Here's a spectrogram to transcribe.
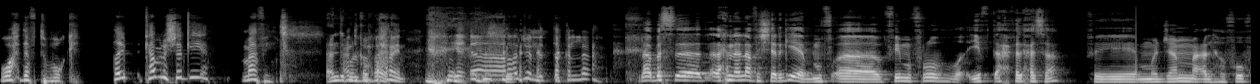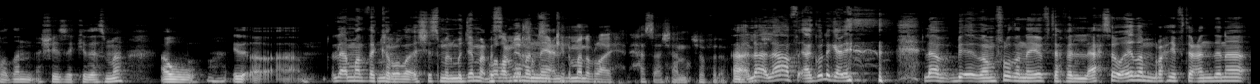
واحدة في تبوك. طيب كامل الشرقية. ما في. عندكم, عندكم البحرين. البحرين يا رجل اتق الله. لا بس آه، إحنا لا في الشرقية مف... آه، في مفروض يفتح في الحسا. في مجمع الهفوف أظن شيء زي كذا اسمه أو إذا- آه، لا ما أتذكر والله إيش اسم المجمع بس والله عموما 150 يعني كيلو ما أنا برايح الحسا عشان تشوف آه لا لا أقول لك يعني لا المفروض إنه يفتح في الأحساء وأيضا راح يفتح عندنا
